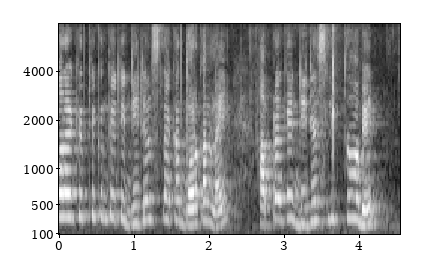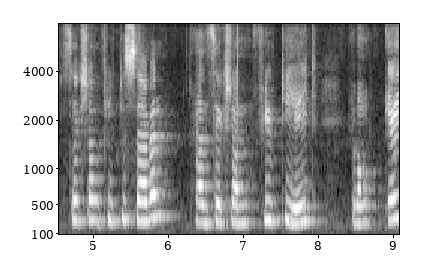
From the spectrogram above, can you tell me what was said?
করার ক্ষেত্রে কিন্তু এটি ডিটেলস লেখার দরকার নাই। আপনাকে ডিটেলস লিখতে হবে section fifty seven and section fifty eight এবং এই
